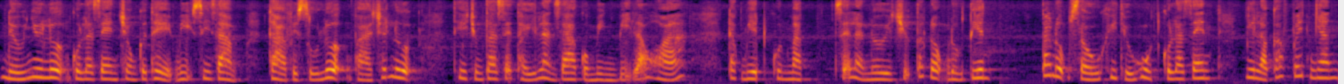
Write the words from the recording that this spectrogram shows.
Nếu như lượng collagen trong cơ thể bị suy giảm cả về số lượng và chất lượng thì chúng ta sẽ thấy làn da của mình bị lão hóa, đặc biệt khuôn mặt sẽ là nơi chịu tác động đầu tiên. Tác động xấu khi thiếu hụt collagen như là các vết nhăn,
